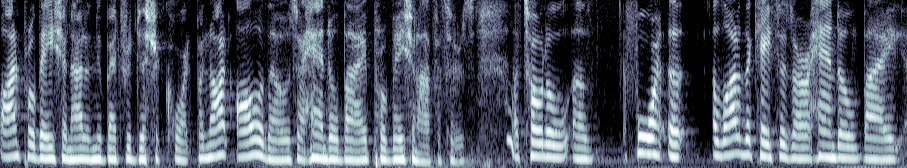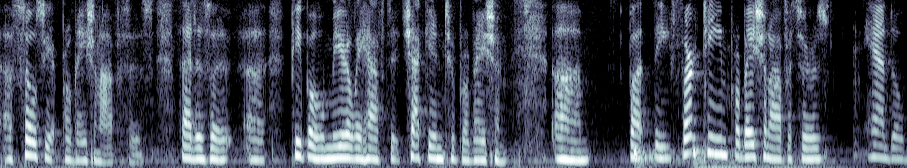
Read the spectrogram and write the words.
on probation out of new bedford district court but not all of those are handled by probation officers a total of four uh, a lot of the cases are handled by associate probation officers. That is, a, uh, people who merely have to check into probation. Um, but the 13 probation officers handle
